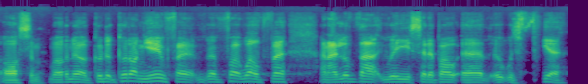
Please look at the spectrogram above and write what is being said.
Awesome. Well, no, good good on you for, for well for, and I love that where you said about uh, it was fear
